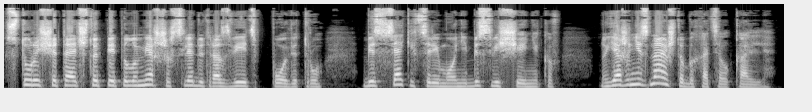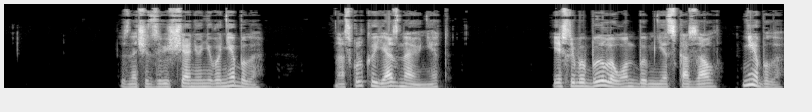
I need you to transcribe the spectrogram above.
Стура считает, что пепел умерших следует развеять по ветру, без всяких церемоний, без священников. Но я же не знаю, что бы хотел Калли. Значит, завещания у него не было? Насколько я знаю, нет. Если бы было, он бы мне сказал. Не было.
